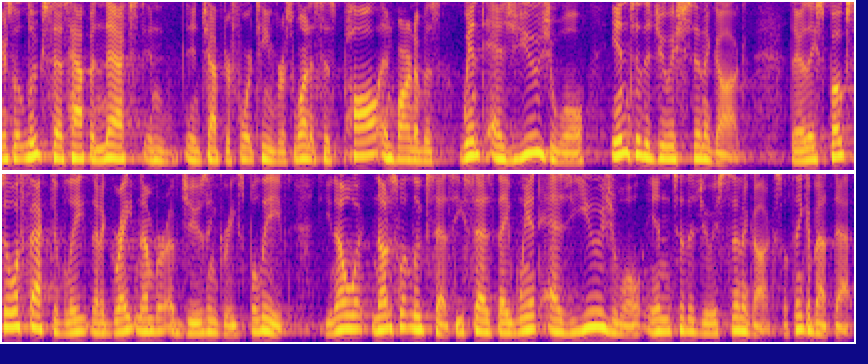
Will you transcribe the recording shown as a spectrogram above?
Here's what Luke says happened next in, in chapter 14, verse 1. It says, Paul and Barnabas went as usual into the Jewish synagogue. There they spoke so effectively that a great number of Jews and Greeks believed. Do you know what? Notice what Luke says. He says they went as usual into the Jewish synagogue. So think about that.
